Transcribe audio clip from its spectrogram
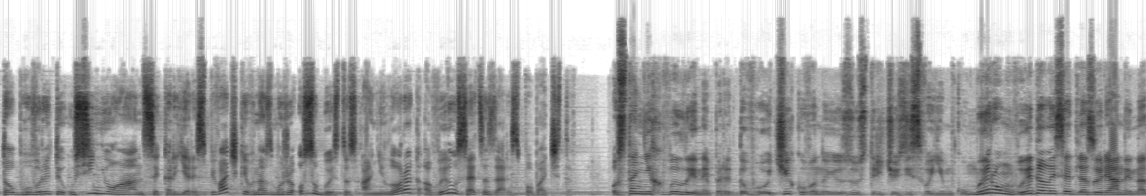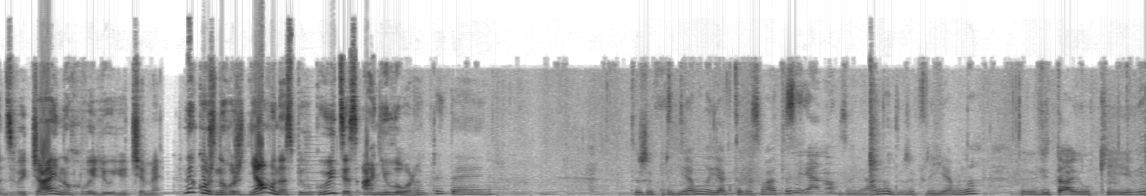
Та обговорити усі нюанси кар'єри співачки вона зможе особисто з Ані Лорак, а ви усе це зараз побачите. Останні хвилини перед довгоочікуваною зустрічю зі своїм кумиром видалися для зоряни надзвичайно хвилюючими. Не кожного ж дня вона спілкується з Ані Лорак. Добрий день. Дуже приємно. Як тебе звати? Зоряно. Зоряна, дуже приємно. Вітаю у Києві.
